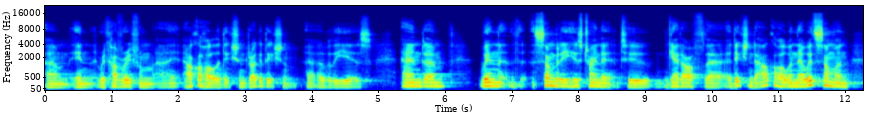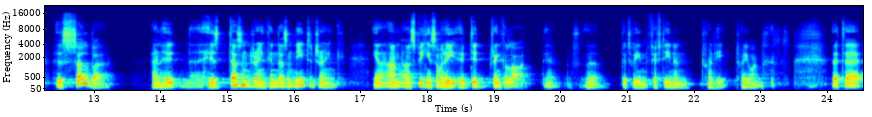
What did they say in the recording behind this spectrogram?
um, in recovery from uh, alcohol addiction, drug addiction over the years. And um, when somebody who's trying to, to get off their addiction to alcohol, when they're with someone who's sober and who, who doesn't drink and doesn't need to drink, you know, I'm, I'm speaking of someone who, who did drink a lot, you know, uh, between 15 and 20, 21, that uh,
